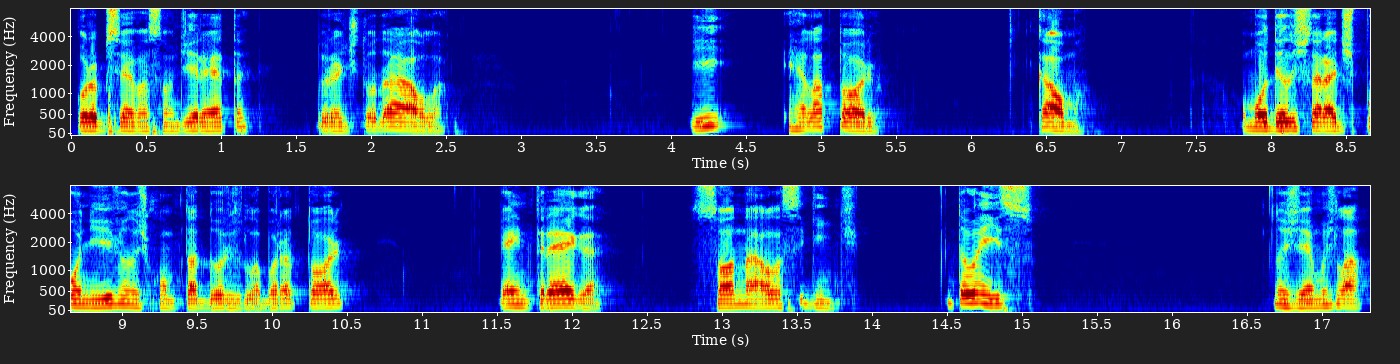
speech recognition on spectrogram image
por observação direta durante toda a aula. E relatório. Calma. O modelo estará disponível nos computadores do laboratório e a entrega só na aula seguinte. Então é isso. Nos vemos lá.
